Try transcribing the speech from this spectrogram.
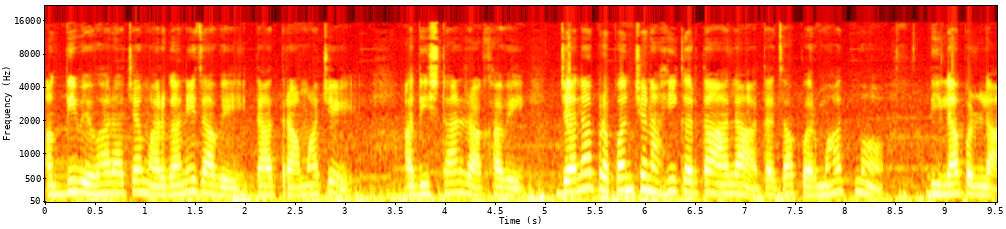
अगदी व्यवहाराच्या मार्गाने जावे त्यात रामाचे अधिष्ठान राखावे. ज्याला प्रपंच नाही करता आला त्याचा परमात्मा ढिला पडला.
